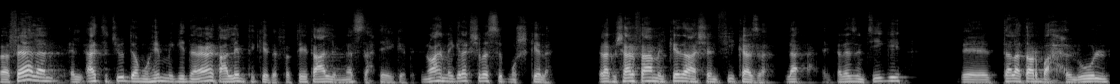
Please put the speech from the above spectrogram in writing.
ففعلا ال attitude ده مهم جدا. أنا اتعلمت كده فابتديت اتعلم الناس تحتيه كده. إن واحد ما يجيلكش بس بمشكلة. يقول لك مش عارف أعمل كده عشان في كذا. لا أنت لازم تيجي بثلاث أربع حلول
